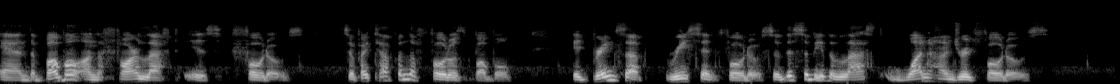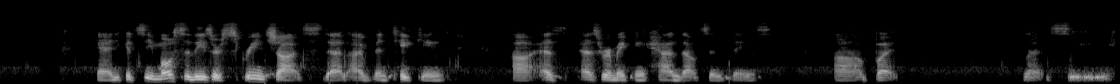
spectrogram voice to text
And the bubble on the far left is photos. So if I tap on the photos bubble, it brings up recent photos. So this will be the last 100 photos. And you can see most of these are screenshots that I've been taking uh, as, as we're making handouts and things. Uh, but let's see.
